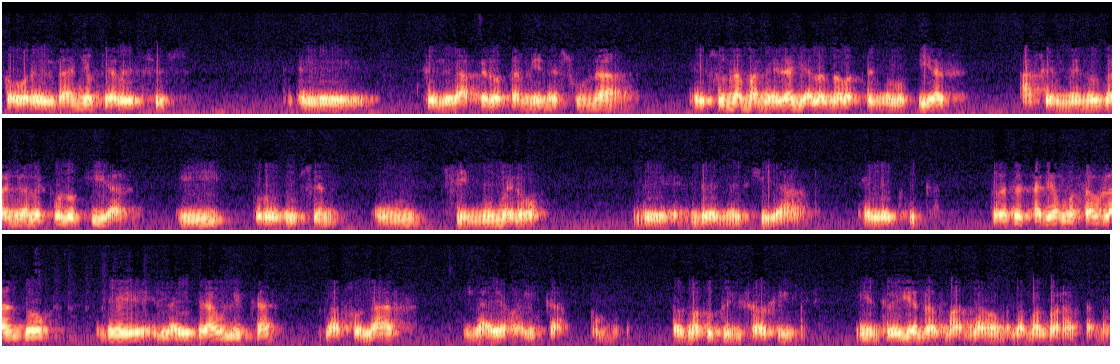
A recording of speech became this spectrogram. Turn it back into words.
sobre el daño que a veces se le da, pero también es una es una manera ya las nuevas tecnologías hacen menos daño a la ecología y producen un sinnúmero de, de energía eléctrica. Entonces estaríamos hablando de la hidráulica, la solar y la eólica como las más utilizadas y, entre ellas las más, la, más barata, ¿no?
